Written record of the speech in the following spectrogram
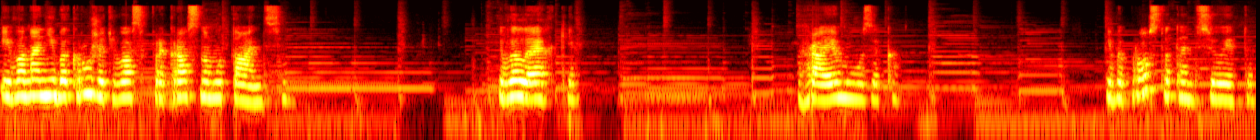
І вона ніби кружить вас в прекрасному танці. І ви легкі. Грає музика. І ви просто танцюєте.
